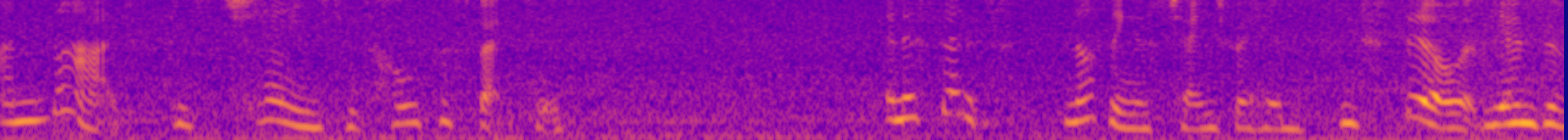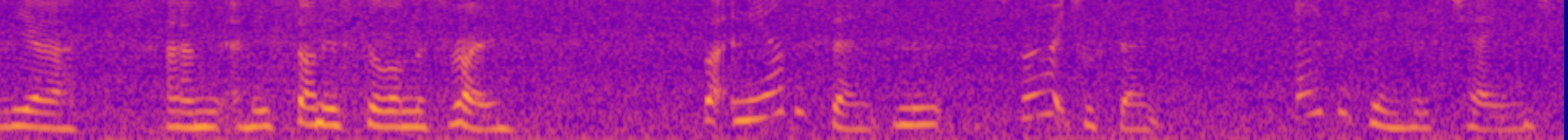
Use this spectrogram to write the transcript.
and that has changed his whole perspective. In a sense, nothing has changed for him. He's still at the ends of the earth, um, and his son is still on the throne. But in the other sense, in the spiritual sense, everything has changed.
